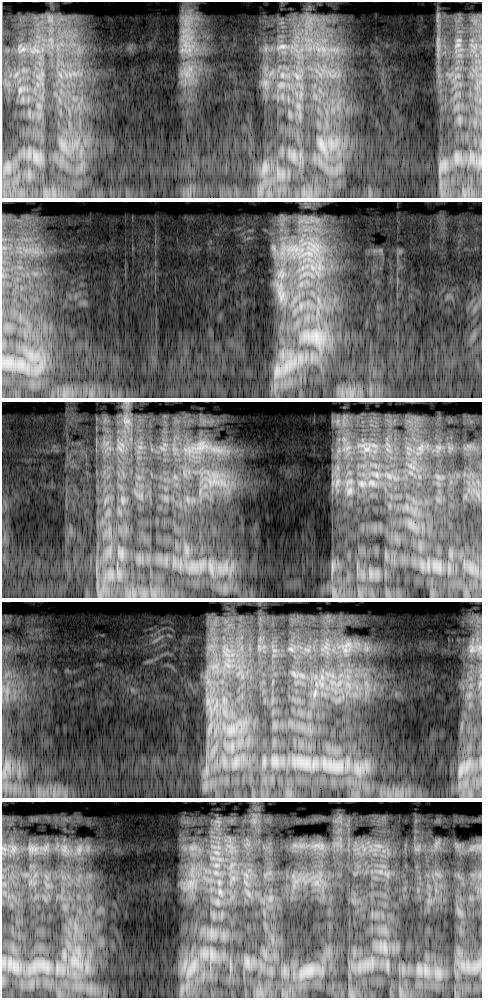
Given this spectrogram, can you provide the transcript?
ಹಿಂದಿನ ವರ್ಷ ಹಿಂದಿನ ವರ್ಷ ಚುನ್ನಪ್ಪರವರು ಎಲ್ಲ ತೂಕ ಸೇತುವೆಗಳಲ್ಲಿ ಡಿಜಿಟಲೀಕರಣ ಆಗಬೇಕಂತ ಹೇಳಿದ್ರು. ನಾನು ಅವಾಗ ಚುನ್ನಪ್ಪರವರಿಗೆ ಹೇಳಿದ್ದೀನಿ ಗುರುಜಿರವ್ ನೀವು ಇದ್ರೆ ಅವಾಗ, ಹೆಂಗ್ ಮಾಡ್ಲಿಕ್ಕೆ ಸಾಧ್ಯ ರೀ ಅಷ್ಟೆಲ್ಲ ಬ್ರಿಡ್ಜ್ಗಳು ಇರ್ತವೆ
